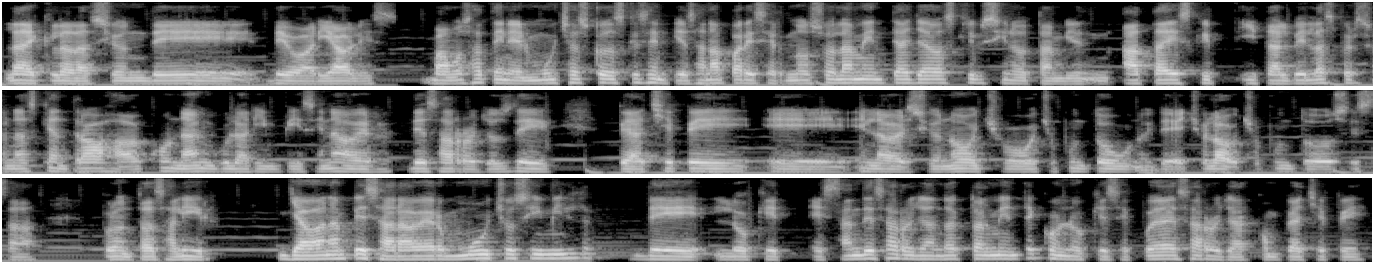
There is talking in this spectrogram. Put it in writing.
la declaración de, de, variables. Vamos a tener muchas cosas que se empiezan a parecer no solamente a JavaScript, sino también a TypeScript y tal vez las personas que han trabajado con Angular empiecen a ver desarrollos de PHP eh, en la versión 8, 8.1 y de hecho la 8.2 está pronta a salir ya van a empezar a ver mucho símil de lo que están desarrollando actualmente con lo que se pueda desarrollar con PHP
